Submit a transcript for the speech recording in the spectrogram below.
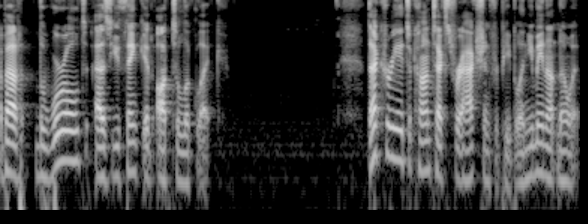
about the world as you think it ought to look like, that creates a context for action for people, and you may not know it.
